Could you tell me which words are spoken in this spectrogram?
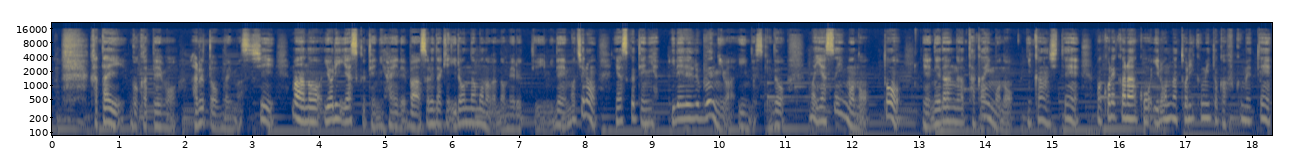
硬いご家庭もあると思いますし、まあ、あの、より安く手に入れば、それだけいろんなものが飲めるっていう意味で、もちろん安く手に入れれる分にはいいんですけど、まあ、安いものと値段が高いものに関して、まあ、これからこういろんな取り組みとか含めて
